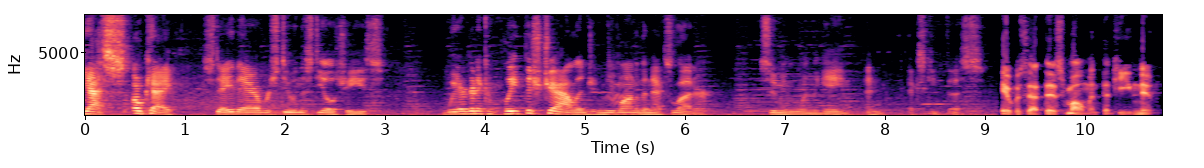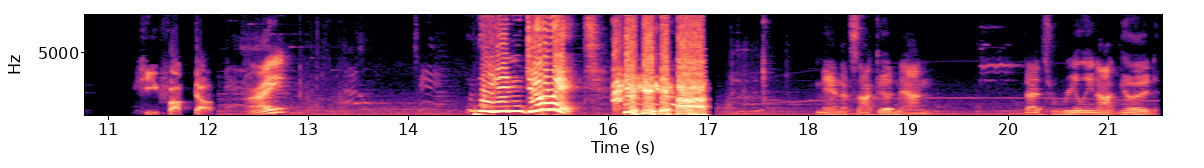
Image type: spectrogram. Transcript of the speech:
Yes. Okay. Stay there. We're doing the steal cheese. We're gonna complete this challenge and move on to the next letter, assuming we win the game and execute this. It was at this moment that he knew. He fucked up. Alright? We didn't do it! Man, that's not good, man. That's really not good.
